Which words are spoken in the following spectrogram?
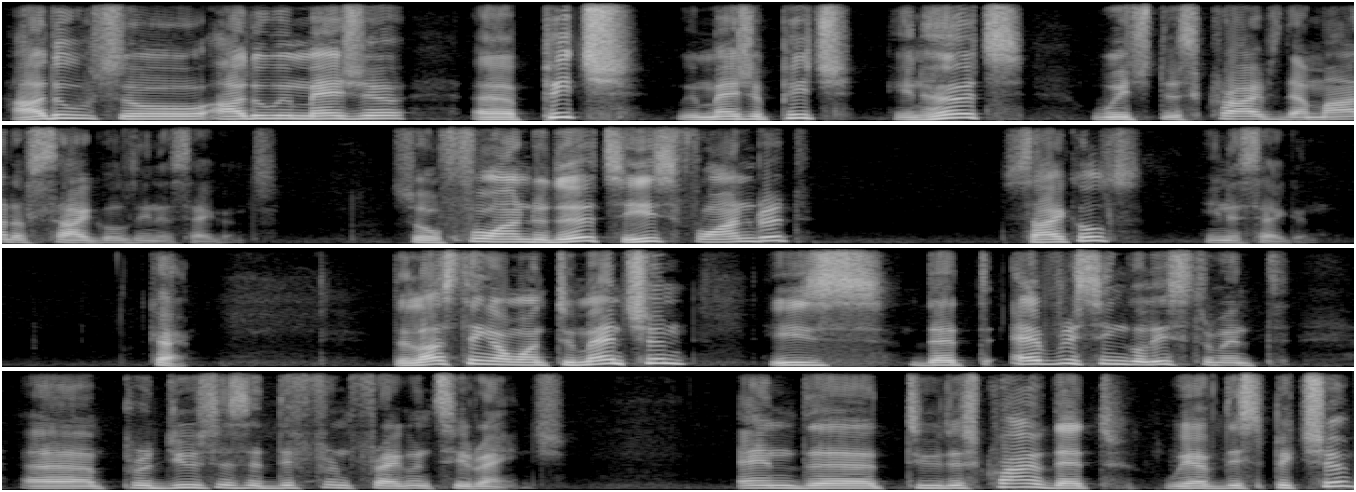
How do, so how do we measure uh, pitch? We measure pitch in hertz, which describes the amount of cycles in a second. So 400 hertz is 400 cycles in a second. Okay. The last thing I want to mention is that every single instrument uh, produces a different frequency range. And uh, to describe that, we have this picture,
